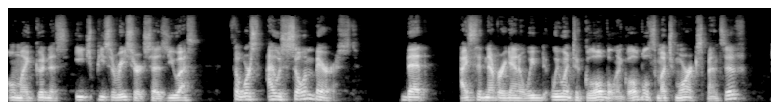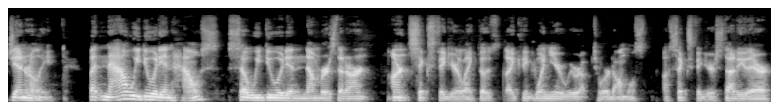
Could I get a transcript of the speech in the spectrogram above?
oh my goodness, each piece of research says US. the worst. I was so embarrassed that I said never again. And we we went to global, and global is much more expensive generally. But now we do it in house, so we do it in numbers that aren't aren't six figure like those. Like one year we were up toward almost a six figure study there.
